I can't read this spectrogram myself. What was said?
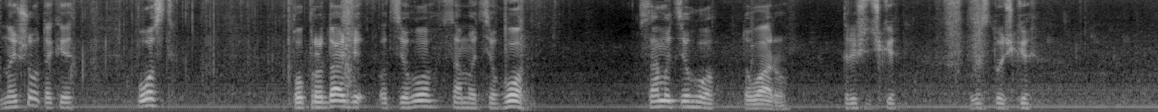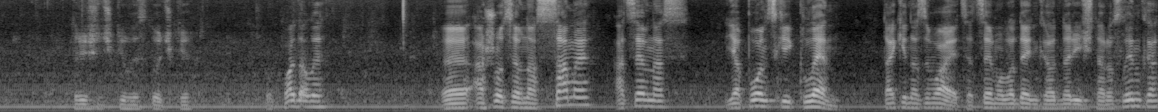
знайшов такий пост по продажі оцього, саме цього, саме цього товару. Трішечки листочки, трішечки листочки попадали. Е, а що це в нас саме? А це в нас японський клен. Так і називається. Це молоденька однорічна рослинка.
